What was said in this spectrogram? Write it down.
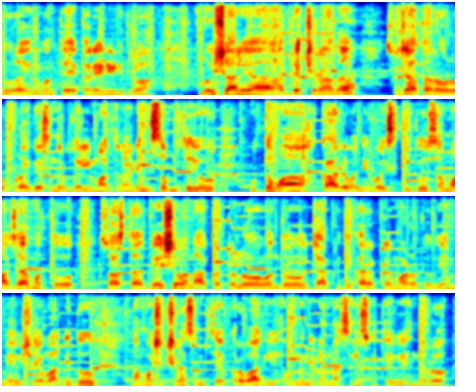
ದೂರ ಇರುವಂತೆ ಕರೆ ನೀಡಿದರು. ಇನ್ನು ಶಾಲೆಯ ಅಧ್ಯಕ್ಷರಾದ ಸುಜಾತಾರವರು ಕೂಡ ಇದೇ ಸಂದರ್ಭದಲ್ಲಿ ಮಾತನಾಡಿ, ಸಂಸ್ಥೆಯು ಉತ್ತಮ ಕಾರ್ಯವನ್ನು ನಿರ್ವಹಿಸುತ್ತಿದ್ದು, ಸಮಾಜ ಮತ್ತು ಸ್ವಾಸ್ಥ್ಯ ದೇಶವನ್ನು ಕಟ್ಟಲು ಒಂದು ಜಾಗೃತಿ ಕಾರ್ಯಕ್ರಮ ಮಾಡುವುದು ಹೆಮ್ಮೆಯ ವಿಷಯವಾಗಿದ್ದು, ನಮ್ಮ ಶಿಕ್ಷಣ ಸಂಸ್ಥೆಯ ಪರವಾಗಿ ಅಭಿನಂದನೆಗಳನ್ನು ಸಲ್ಲಿಸುತ್ತೇವೆ ಎಂದರು.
